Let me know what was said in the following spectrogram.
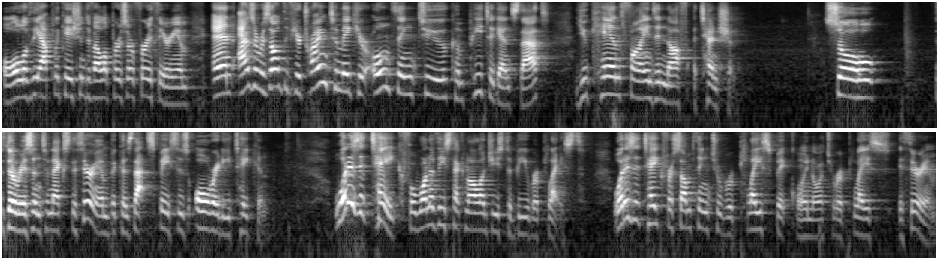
All of the application developers are for Ethereum. And as a result, if you're trying to make your own thing to compete against that, you can't find enough attention. So there isn't a next Ethereum because that space is already taken. What does it take for one of these technologies to be replaced? What does it take for something to replace Bitcoin or to replace Ethereum?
